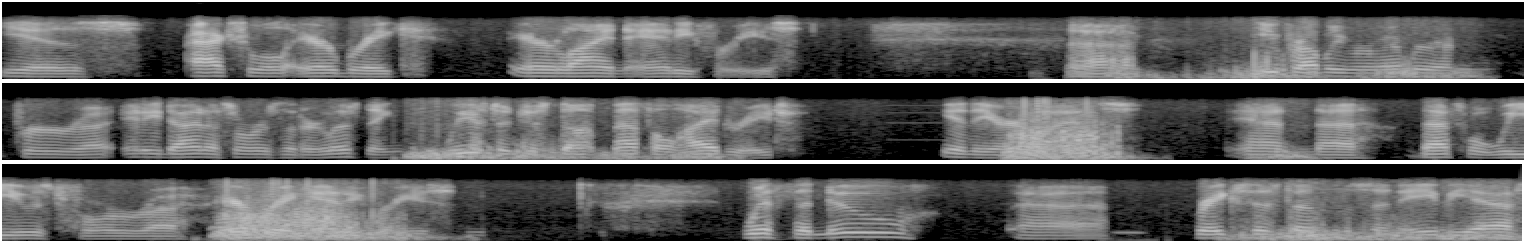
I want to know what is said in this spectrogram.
is actual air brake airline antifreeze. Uh, you probably remember, for any dinosaurs that are listening, we used to just dump methyl hydrate in the airlines, and uh, that's what we used for air brake antifreeze with the new uh, brake systems and ABS,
